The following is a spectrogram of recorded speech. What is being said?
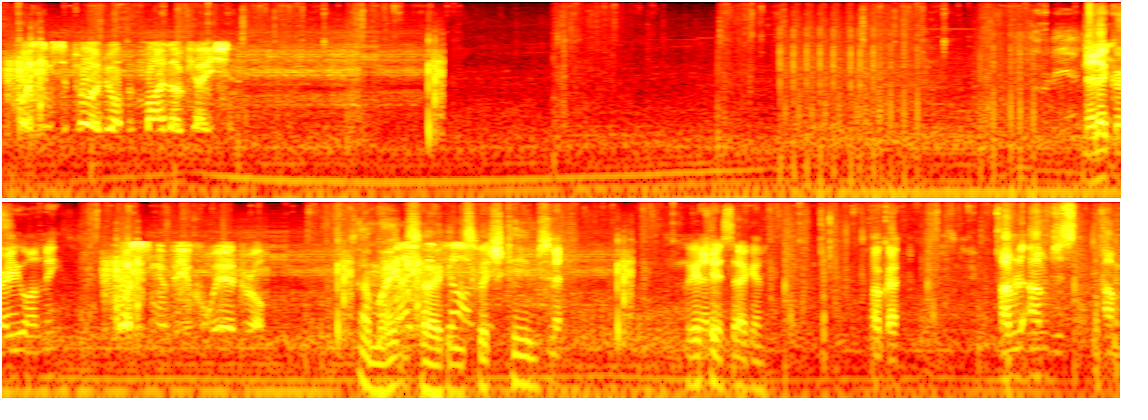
Pricing supply drop at my location. Medic, are you on me? Requesting a vehicle airdrop. I'm waiting so I can switch teams. I'll get you in a second. Okay. I'm, I'm just, I'm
